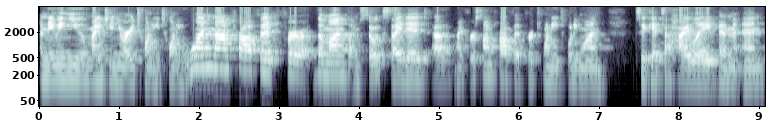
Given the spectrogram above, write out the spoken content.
am naming you my January 2021 nonprofit for the month. I'm so excited. Uh, my first nonprofit for 2021 to get to highlight and and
